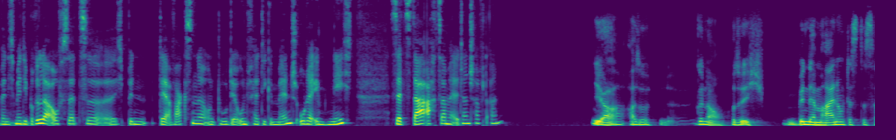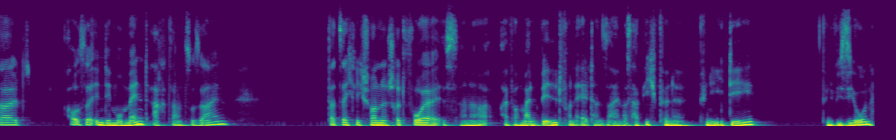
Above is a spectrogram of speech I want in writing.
wenn ich mir die Brille aufsetze, äh, ich bin der Erwachsene und du der unfertige Mensch oder eben nicht, setzt da achtsame Elternschaft an? Ja, also genau. Also ich bin der Meinung, dass das halt, außer in dem Moment achtsam zu sein, tatsächlich schon ein Schritt vorher ist. Einfach mein Bild von Eltern sein. Was habe ich für eine, für eine Idee, für eine Vision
